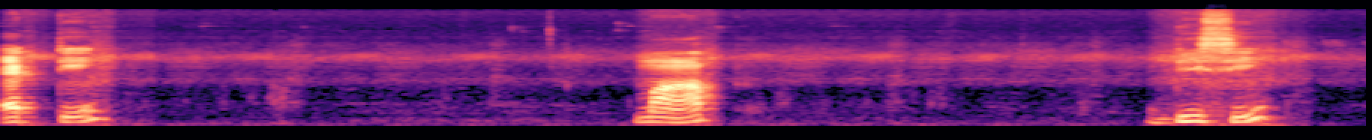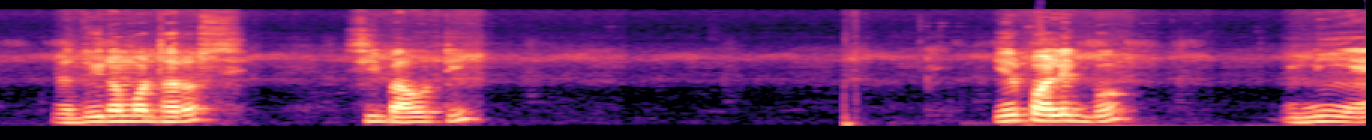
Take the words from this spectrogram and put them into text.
একটি মাপ বিসি এটা দুই নম্বর ধরো সি বাহুটি। এরপর লিখব নিয়ে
